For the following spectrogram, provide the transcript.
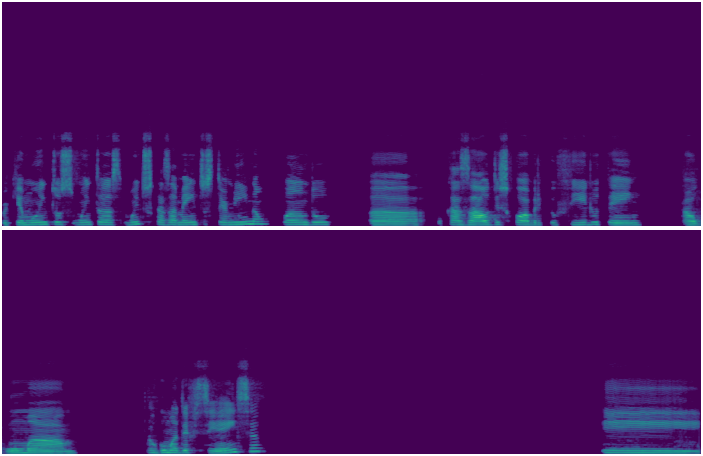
porque muitos, muitas, muitos casamentos terminam quando uh, o casal descobre que o filho tem alguma, alguma deficiência e,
